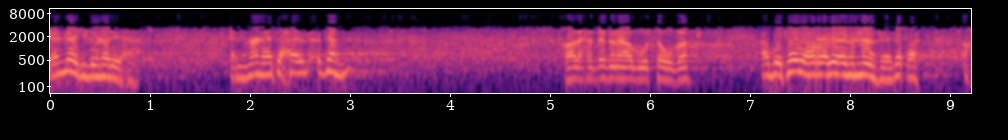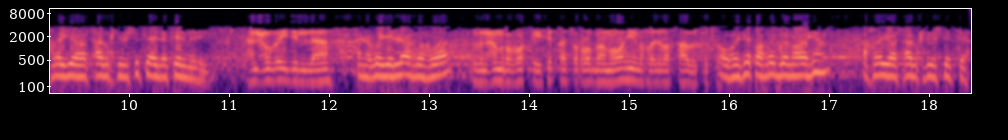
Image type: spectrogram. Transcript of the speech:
يعني لا يجدون ريحة. يعني معناها دم قال حدثنا أبو توبة. أبو توبة الربيع بن نافع ثقة أخرجه أصحاب كتب الستة إلى الترمذي. عن عبيد الله عن عبيد الله وهو ابن عمرو الرقي ثقة ربما وهم أخرج أصحاب الكتب. وهو ثقة ربما وهم أخرج أصحاب الكتب الستة.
